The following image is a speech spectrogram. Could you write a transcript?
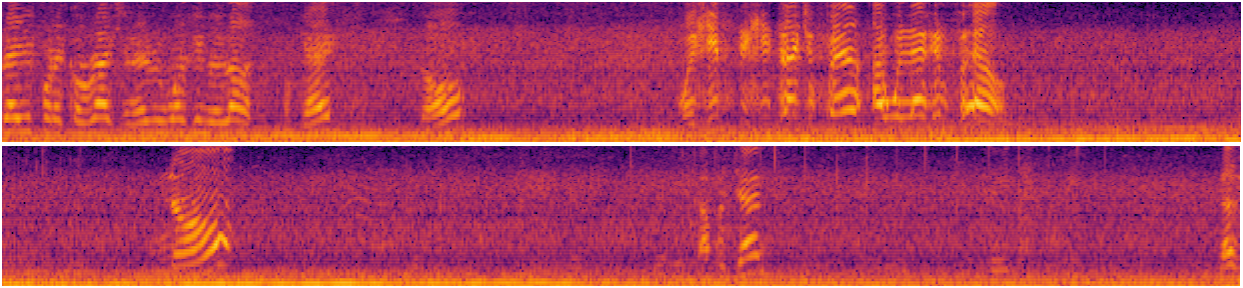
ready for the correction. Every working a lot, okay? So, when he, he tries to fail, I will let him fail. No. Couple jumps. That's.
